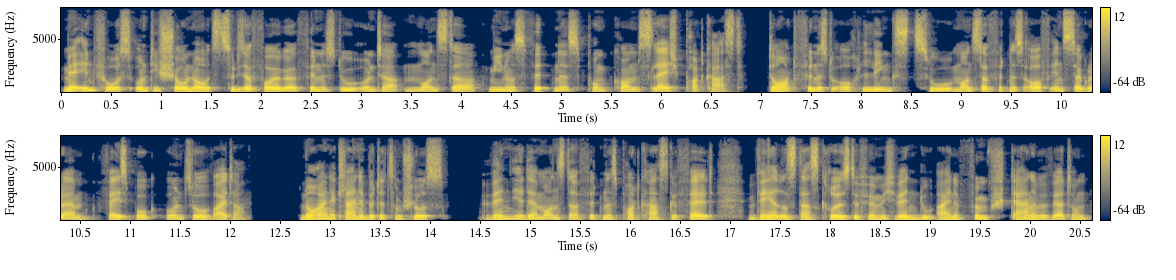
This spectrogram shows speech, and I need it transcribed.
Mehr Infos und die Show Notes zu dieser Folge findest du unter monster-fitness.com slash podcast. Dort findest du auch Links zu Monster Fitness auf Instagram, Facebook und so weiter. Noch eine kleine Bitte zum Schluss. Wenn dir der Monster Fitness Podcast gefällt, wäre es das Größte für mich, wenn du eine 5-Sterne-Bewertung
